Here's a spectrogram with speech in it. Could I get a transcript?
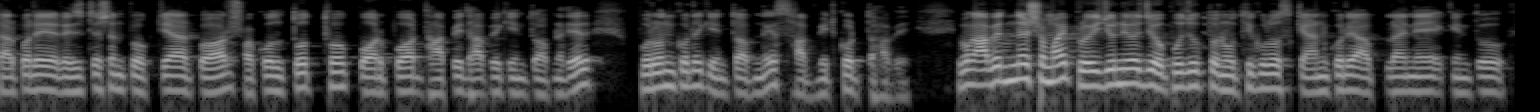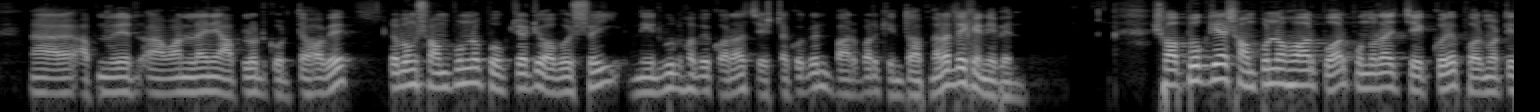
তারপরে রেজিস্ট্রেশন প্রক্রিয়ার পর সকল তথ্য পরপর ধাপে ধাপে কিন্তু আপনাদের পূরণ করে কিন্তু আপনাকে সাবমিট করতে হবে। এবং আবেদনের সময় প্রয়োজনীয় যে উপযুক্ত নথিগুলো স্ক্যান করে অফলাইনে কিন্তু আপনাদের অনলাইনে আপলোড করতে হবে এবং সম্পূর্ণ প্রক্রিয়াটি অবশ্যই নির্ভুলভাবে করার চেষ্টা করবেন, বারবার কিন্তু আপনারা দেখে নেবেন। সব প্রক্রিয়া সম্পূর্ণ হওয়ার পর পুনরায় চেক করে ফরম্যাটটি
